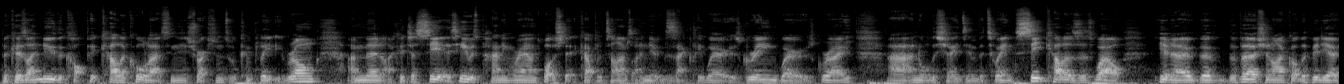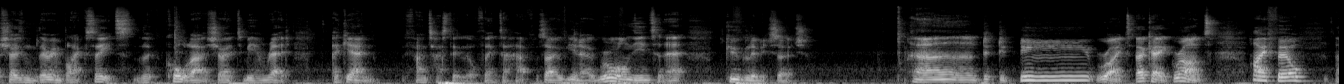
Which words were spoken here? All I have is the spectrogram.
because I knew the cockpit color callouts in the instructions were completely wrong. And then I could just see it as he was panning around watched it a couple of times. I knew exactly where it was green where it was grey uh, and all the shades in between. Seat colors as well you know the the version I've got the video shows them they're in black seats. The call out show it to be in red. Again fantastic little thing to have so you know we're all on the internet Google image search uh, right okay Grant Hi Phil, uh,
